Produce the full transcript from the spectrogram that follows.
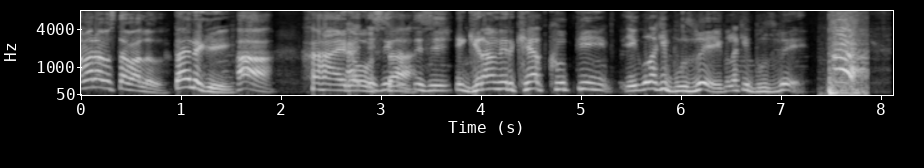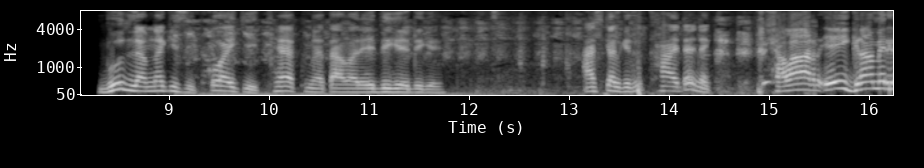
আমার অবস্থা ভালো। তাই নাকি? হ্যাঁ। অবস্থা। এই গ্রামের খেত খুদ কি এগুলা কি বুঝবে? এগুলা কি বুঝবে? বুঝলাম না কিছু কয় কি খ্যাত ম্যাত আবার এইদিকে এদিকে আজকাল কিছু খায়টাই নাকি? শালার এই গ্রামের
